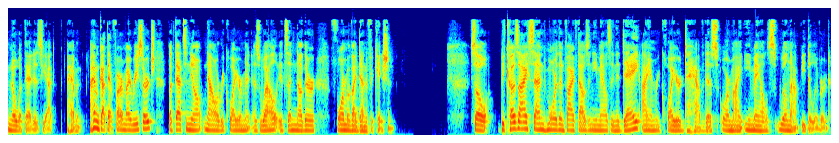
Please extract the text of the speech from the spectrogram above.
know what that is yet. I haven't I haven't got that far in my research, but that's now now a requirement as well. It's another form of identification. So, because I send more than 5,000 emails in a day, I am required to have this or my emails will not be delivered.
